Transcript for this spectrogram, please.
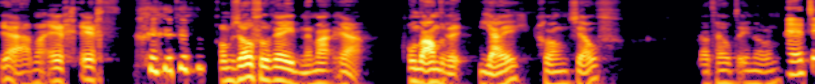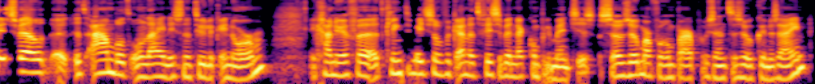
ja, maar echt, echt. om zoveel redenen. Maar ja, onder andere jij, gewoon zelf. Dat helpt enorm. Het is wel, het aanbod online is natuurlijk enorm. Ik ga nu even, het klinkt een beetje alsof ik aan het vissen ben naar complimentjes. Zou zomaar voor een paar procenten zo kunnen zijn.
